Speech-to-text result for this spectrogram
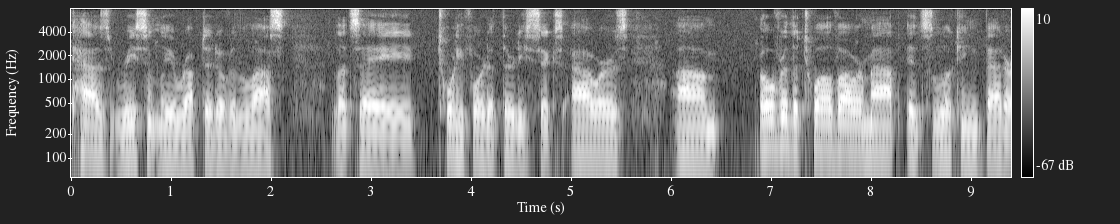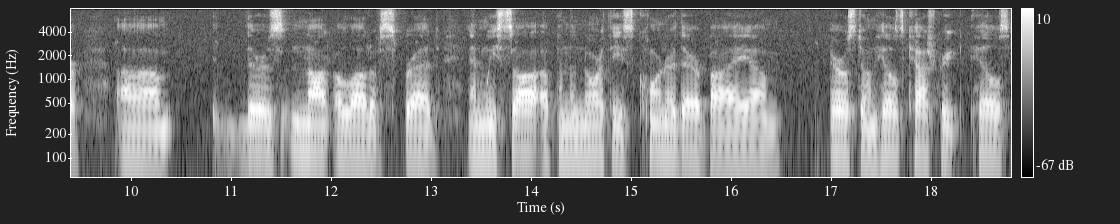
has recently erupted over the last, let's say, 24 to 36 hours. Um, over the 12 hour map, it's looking better. Um, there's not a lot of spread. And we saw up in the northeast corner there by um, Arrowstone Hills, Cache Creek Hills,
